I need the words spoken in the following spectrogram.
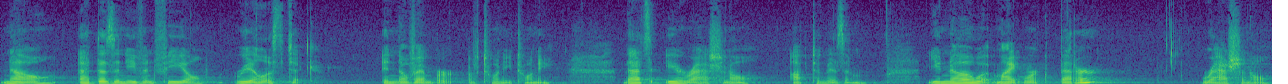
No, that doesn't even feel realistic in November of 2020. That's irrational optimism. You know what might work better? Rational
